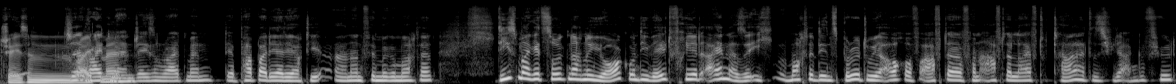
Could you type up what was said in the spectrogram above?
Jason Ja, Reitman. Jason Reitman, der Papa, der, der auch die anderen Filme gemacht hat. Diesmal geht's zurück nach New York und die Welt friert ein. Also ich mochte den Spirit ja auch auf After von Afterlife total, hatte sich wieder angefühlt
